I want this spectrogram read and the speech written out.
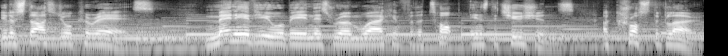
you'll have started your careers. Many of you will be in this room working for the top institutions across the globe.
